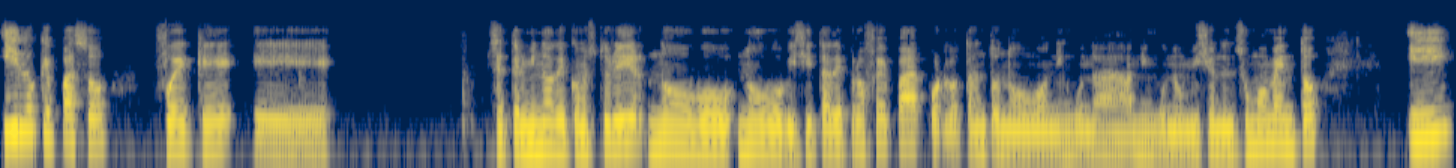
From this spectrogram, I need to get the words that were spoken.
Y lo que pasó fue que eh, se terminó de construir, no hubo, visita de Profepa, por lo tanto no hubo ninguna, omisión en su momento y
